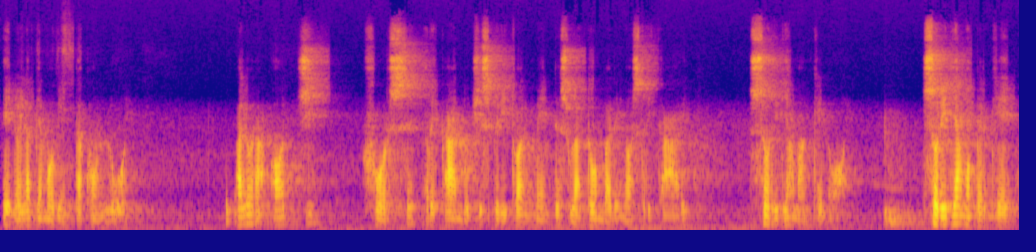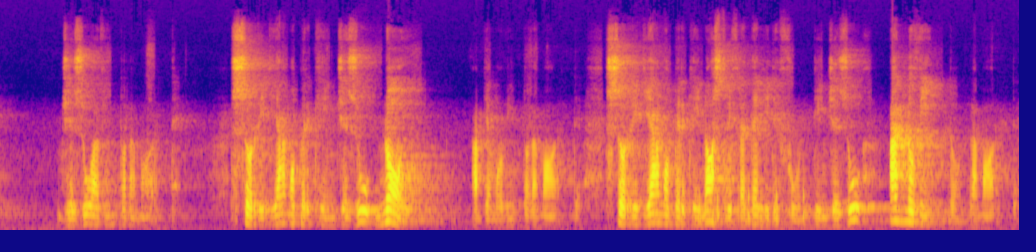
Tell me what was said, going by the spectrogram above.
e noi l'abbiamo vinta con Lui. Allora oggi, forse recandoci spiritualmente sulla tomba dei nostri cari, sorridiamo anche noi. Sorridiamo perché Gesù ha vinto la morte. Sorridiamo perché in Gesù noi abbiamo vinto la morte. Sorridiamo perché i nostri fratelli defunti in Gesù hanno vinto la morte.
